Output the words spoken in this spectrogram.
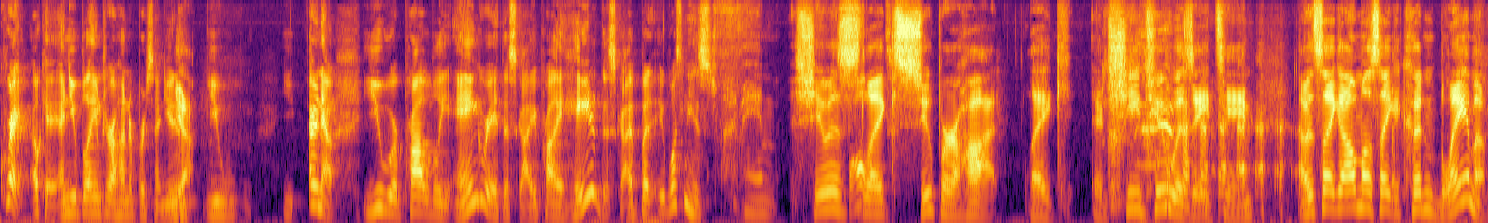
great. Okay, and you blamed her 100. percent You didn't. Yeah. You. you I mean, now you were probably angry at this guy. You probably hated this guy, but it wasn't his. I mean, she was Fault. like super hot, like, and she too was eighteen. I was like almost like I couldn't blame him.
